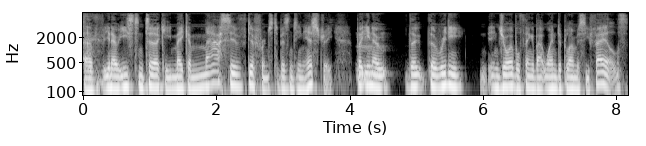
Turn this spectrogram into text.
of you know Eastern Turkey make a massive difference to Byzantine history, but you know the the really enjoyable thing about when diplomacy fails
